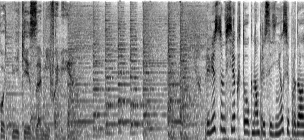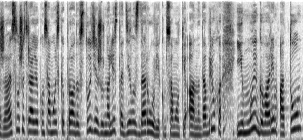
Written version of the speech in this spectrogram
Охотники за мифами. Приветствуем всех, кто к нам присоединился и продолжает слушать радио «Комсомольская правда» в студии журналист отдела здоровья комсомолки Анна Добрюха. И мы говорим о том,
